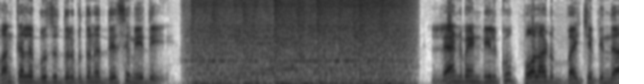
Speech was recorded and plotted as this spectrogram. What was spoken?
బంకర్ల బుజు దులుపుతున్న దేశం ఏది? ల్యాండ్ మైన్ డీల్కు పోలాడు బై చెప్పిందా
